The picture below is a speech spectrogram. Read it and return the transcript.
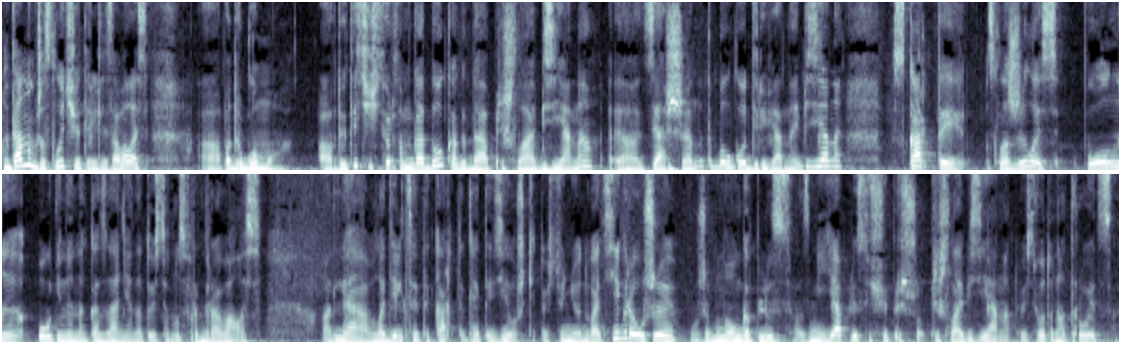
В данном же случае это реализовалось а, по-другому. А в 2004 году, когда пришла обезьяна, э, Дзяшен, это был год деревянной обезьяны, с карты сложилось полное огненное наказание, да, то есть оно сформировалось для владельца этой карты, для этой девушки. То есть у нее два тигра уже, уже много, плюс змея, плюс еще пришел, пришла обезьяна. То есть вот она троица.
